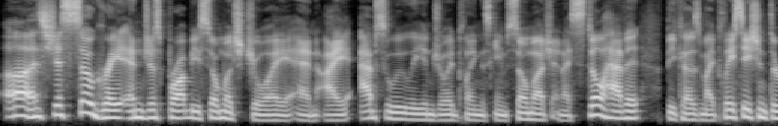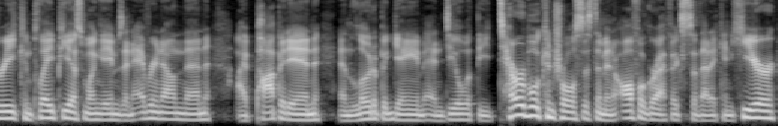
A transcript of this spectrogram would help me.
Uh, it's just so great and just brought me so much joy. And I absolutely enjoyed playing this game so much. And I still have it because my PlayStation 3 can play PS1 games. And every now and then I pop it in and load up a game and deal with the terrible control system and awful graphics so that I can hear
